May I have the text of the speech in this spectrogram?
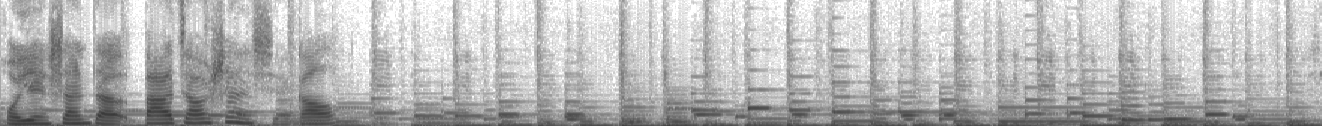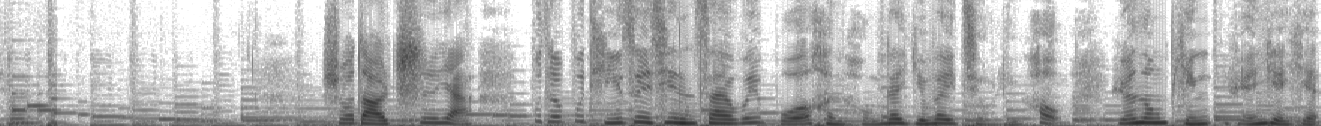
火焰山的芭蕉扇雪糕。说到吃呀。不得不提最近在微博很红的一位九零后袁隆平袁爷爷，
